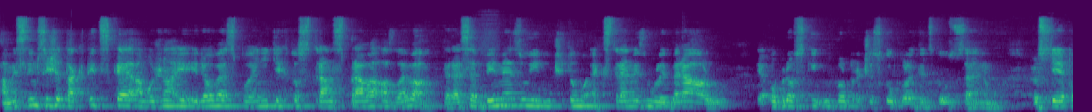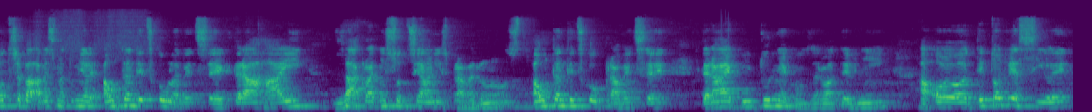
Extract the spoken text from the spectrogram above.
A myslím si, že taktické a možná i ideové spojení těchto stran zprava a zleva, které se vymezují vůči tomu extremismu liberálů, je obrovský úkol pro českou politickou scénu. Prostě je potřeba, aby jsme tu měli autentickou levici, která hájí základní sociální spravedlnost, autentickou pravici, která je kulturně konzervativní a o, tyto dvě síly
